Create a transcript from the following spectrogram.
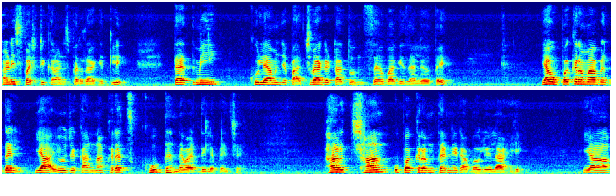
आणि स्पष्टीकरण स्पर्धा घेतली त्यात मी खुल्या म्हणजे पाचव्या गटातून सहभागी झाले होते. या उपक्रमाबद्दल या आयोजकांना खरंच खूप धन्यवाद दिले पाहिजे. फार छान उपक्रम त्यांनी राबवलेला आहे. या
